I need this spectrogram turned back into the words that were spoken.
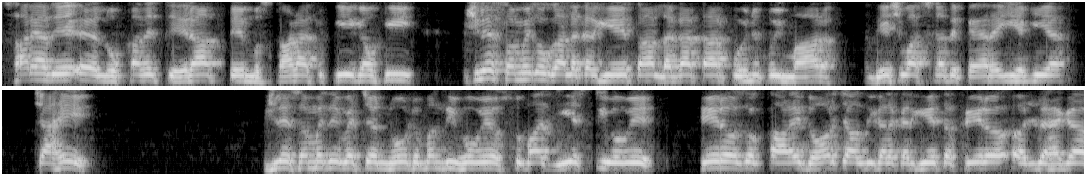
ਸਾਰਿਆਂ ਦੇ ਲੋਕਾਂ ਦੇ ਚਿਹਰਿਆਂ ਤੇ ਮੁਸਕਾਨ ਆ ਚੁੱਕੀ ਹੈ ਕਿਉਂਕਿ ਪਿਛਲੇ ਸਮੇਂ ਤੋਂ ਗੱਲ ਕਰੀਏ ਤਾਂ ਲਗਾਤਾਰ ਕੋਈ ਨਾ ਕੋਈ ਮਾਰ ਦੇਸ਼ ਵਾਸੀਆਂ ਤੇ ਪੈ ਰਹੀ ਹੈਗੀ ਆ। ਚਾਹੇ ਪਿਛਲੇ ਸਮੇਂ ਦੇ ਵਿੱਚ ਨੋਟਬੰਦੀ ਹੋਵੇ ਉਸ ਤੋਂ ਬਾਅਦ ਜੀਐਸਟੀ ਹੋਵੇ ਫਿਰ ਉਸ ਤੋਂ ਕਾਲੇ ਦੌਰ ਚੱਲ ਦੀ ਗੱਲ ਕਰੀਏ ਤਾਂ ਫਿਰ ਜਿਹੜਾ ਹੈਗਾ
